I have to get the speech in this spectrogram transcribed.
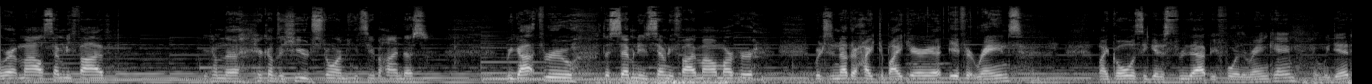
We're at mile 75. Here come the here comes a huge storm. You can see behind us. We got through the 70 to 75 mile marker, which is another hike to bike area if it rains. My goal was to get us through that before the rain came, and we did.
